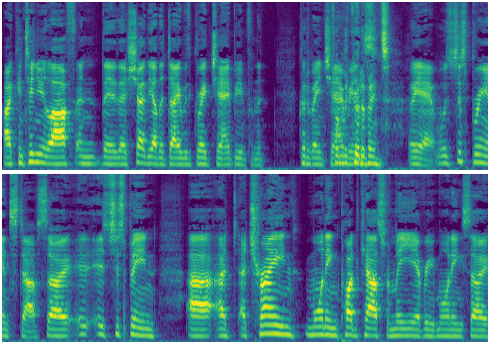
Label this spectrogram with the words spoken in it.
I continue to laugh. And the, the show the other day with Greg Champion from the Coodabeen Champions. Coodabeens. Oh, yeah, it was just brilliant stuff. So it, it's just been uh, a, a train morning podcast for me every morning. So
